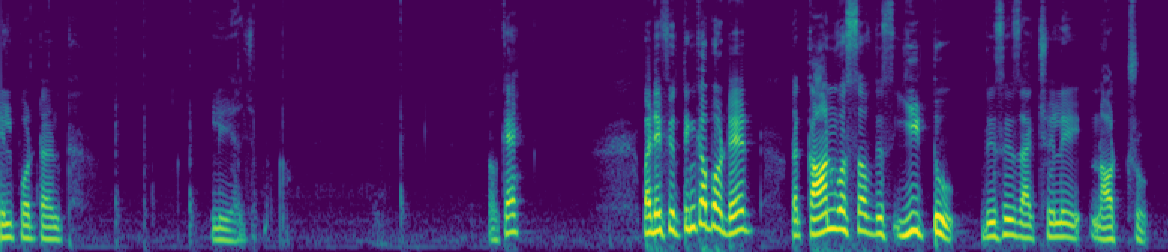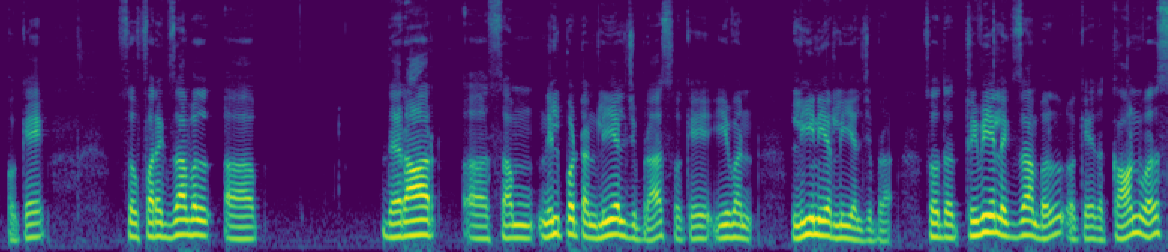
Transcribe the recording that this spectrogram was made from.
nilpotent Lie algebra. Okay. But if you think about it the converse of this E 2 this is actually not true. Okay. So, for example, uh, there are uh, some nilpotent Lie algebras okay, even linear Lie algebra. So, the trivial example okay, the converse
